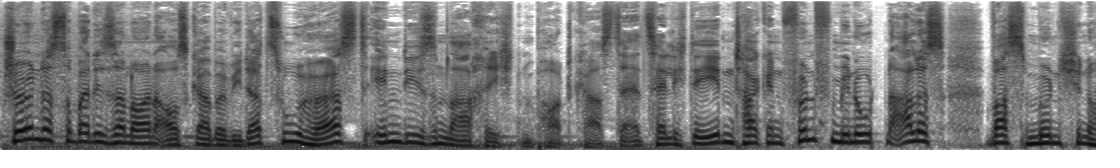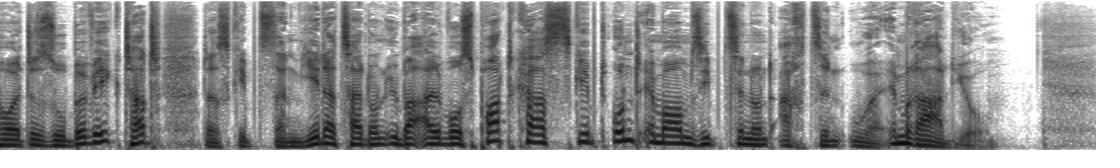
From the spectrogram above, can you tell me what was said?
Schön, dass du bei dieser neuen Ausgabe wieder zuhörst in diesem Nachrichtenpodcast. Da erzähle ich dir jeden Tag in fünf Minuten alles, was München heute so bewegt hat. Das gibt's dann jederzeit und überall, wo es Podcasts gibt und immer um 17 und 18 Uhr im Radio.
